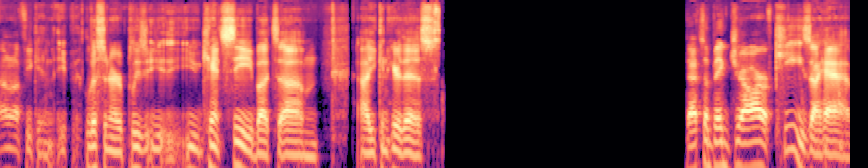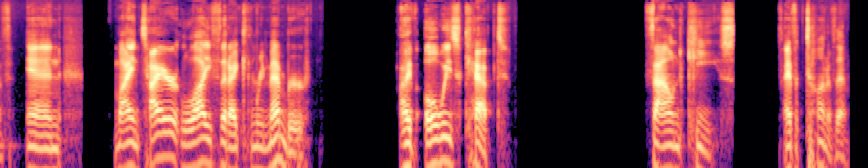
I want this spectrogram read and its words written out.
i don't know if you can listener please you, you can't see but um uh, you can hear this that's a big jar of keys i have and my entire life that i can remember i've always kept found keys i have a ton of them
